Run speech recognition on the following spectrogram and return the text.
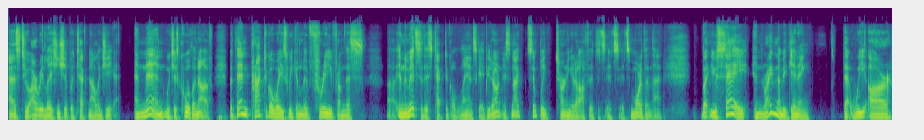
as to our relationship with technology. And then, which is cool enough, but then practical ways we can live free from this uh, in the midst of this technical landscape. You don't. It's not simply turning it off. It's it's it's more than that. But you say, in right in the beginning, that we are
